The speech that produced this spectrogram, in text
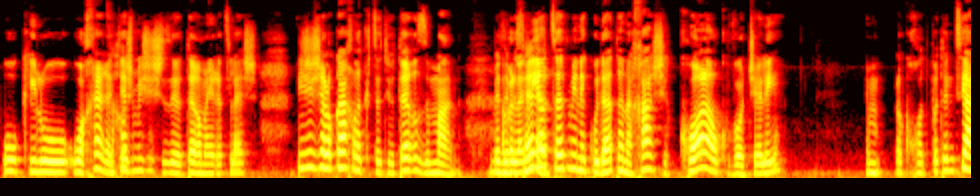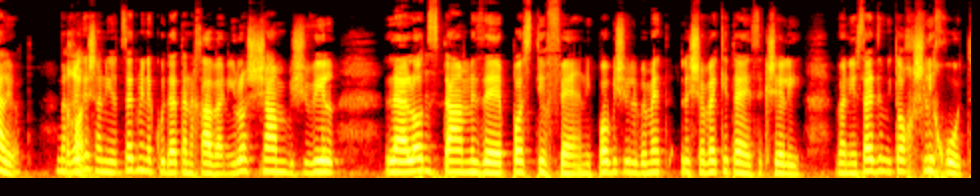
הוא כאילו, הוא אחרת. נכון. יש מישהי שזה יותר מהיר אצלש, מישהי שלוקח לה קצת יותר זמן. אבל בסדר. אני יוצאת מנקודת הנחה שכל העוקבות שלי הן לקוחות פוטנציאליות. נכון. ברגע שאני יוצאת מנקודת הנחה ואני לא שם בשביל להעלות סתם איזה פוסט יפה, אני פה בשביל באמת לשווק את העסק שלי, ואני עושה את זה מתוך שליחות,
